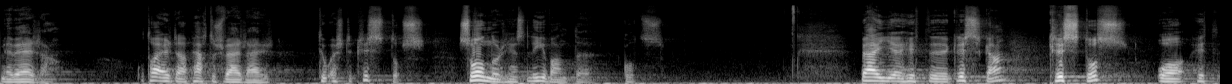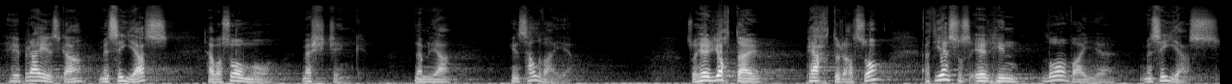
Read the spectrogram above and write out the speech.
med vera? Og ta er det Petrus her, du erste Kristus, sonur hins livande gods. Begge hitt griska, Kristus, og hebreiska Messias hava som mersking, nemlig hin salvaje. Så her jottar Petur altså at Jesus er hin lovaje Messias,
